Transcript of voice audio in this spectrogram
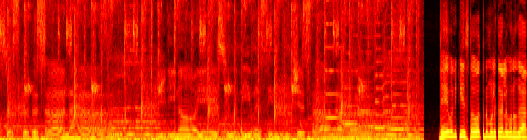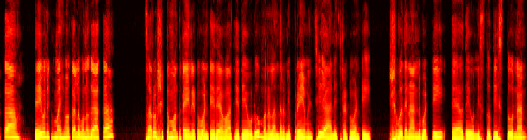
స్వస్థతశాల. ఇది నా నివసించశాల దేవునికి స్తోత్రములు కలుగునుగాక దేవునికి మహిమ కలుగునుగాక సర్వశక్తిమంతుడైనటువంటి దేవాతి దేవుడు మనలందరినీ ప్రేమించి ఆయన ఇచ్చినటువంటి శుభదినాన్ని బట్టి దేవదేవుని స్థుతిస్తున్నాను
